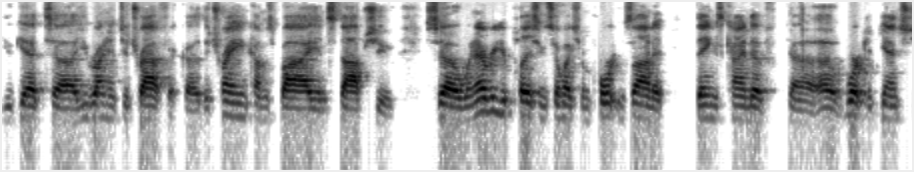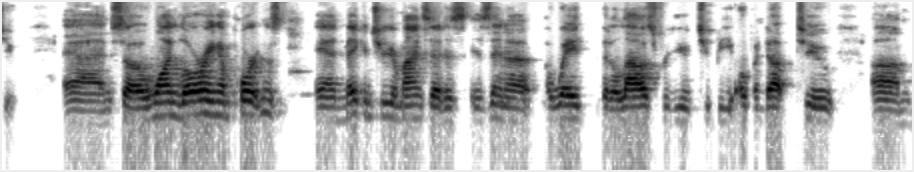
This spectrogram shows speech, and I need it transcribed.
you get uh, you run into traffic. Uh, the train comes by and stops you. So whenever you're placing so much importance on it, things kind of uh, work against you. And so, one, lowering importance and making sure your mindset is, is in a, a way that allows for you to be opened up to um,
